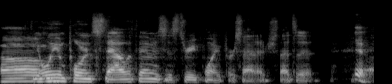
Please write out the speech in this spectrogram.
Um, the only important stat with him is his three point percentage. That's it. Yeah.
